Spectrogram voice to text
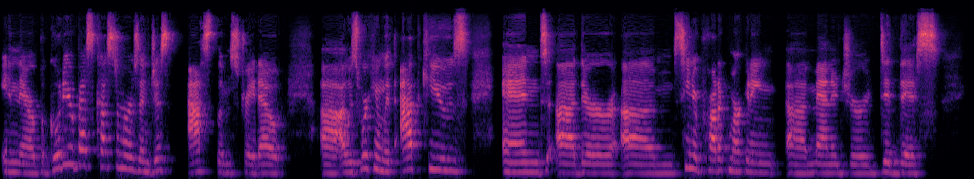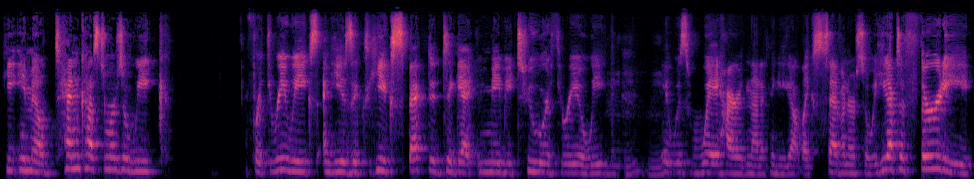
in there but go to your best customers and just ask them straight out uh, i was working with appcues and uh, their um, senior product marketing uh, manager did this he emailed 10 customers a week for three weeks and he is he expected to get maybe two or three a week Mhm. it was way higher than that. I think he got like seven or so. He got to 30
